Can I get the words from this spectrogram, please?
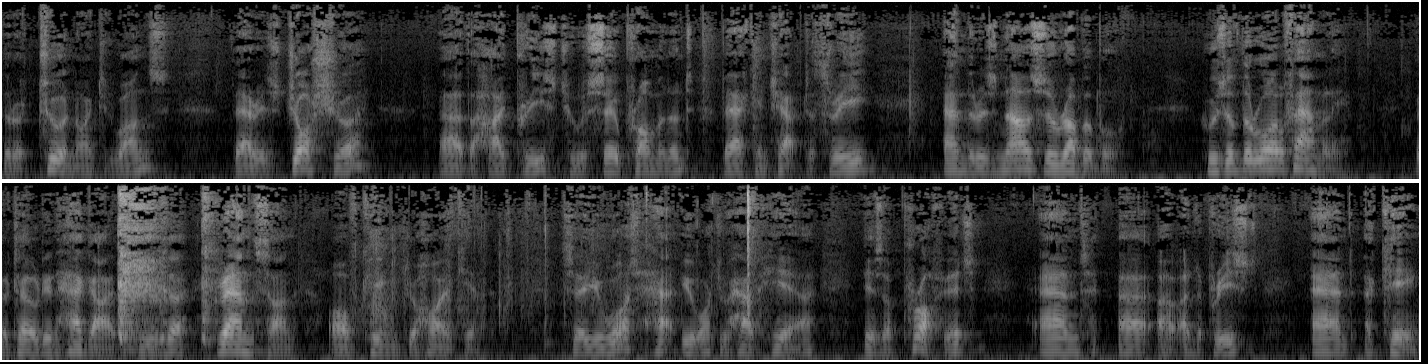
there are two anointed ones. There is Joshua, uh, the high priest, who was so prominent back in chapter 3, and there is now Zerubbabel, who's of the royal family. We're told in Haggai that he's a grandson of King Jehoiakim. So you what, ha- you, what you have here is a prophet and, uh, uh, and a priest and a king.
